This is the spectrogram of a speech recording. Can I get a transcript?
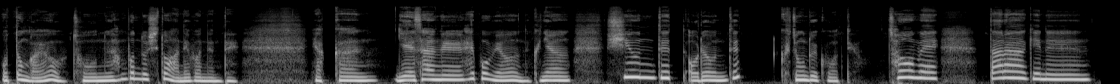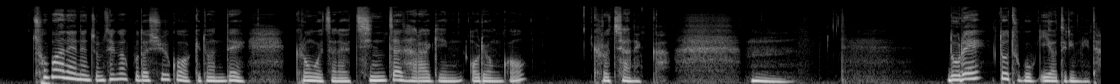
어떤가요? 저는 한 번도 시도 안 해봤는데 약간 예상을 해보면 그냥 쉬운 듯 어려운 듯 그 정도일 것 같아요. 처음에 따라하기는 초반에는 좀 생각보다 쉬울 것 같기도 한데 그런 거 있잖아요. 진짜 잘하긴 어려운 거. 그렇지 않을까. 음. 노래 또 두 곡 이어드립니다.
